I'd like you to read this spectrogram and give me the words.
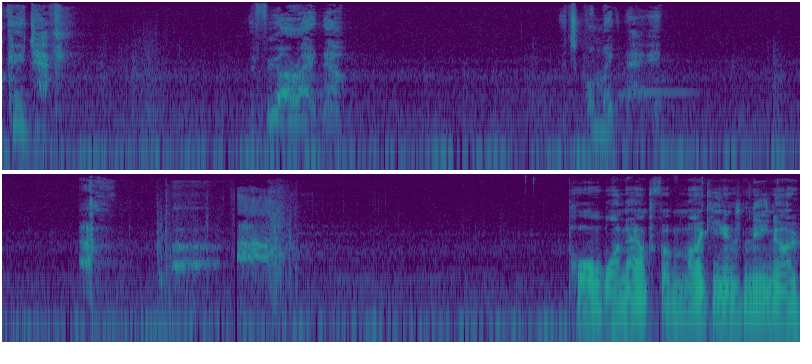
okay, Jackie. I feel all right now. Let's go make that hit. Pour one out for Mikey and Nino,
